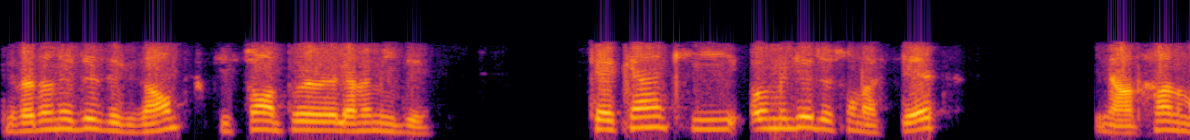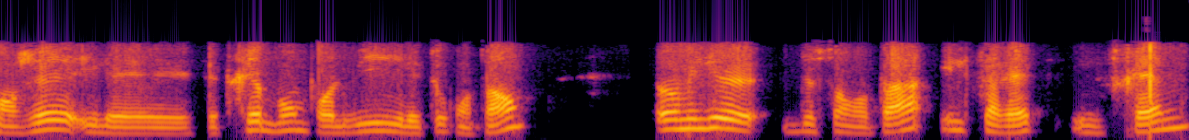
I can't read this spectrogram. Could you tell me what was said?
Il va donner deux exemples qui sont un peu la même idée quelqu'un qui, au milieu de son assiette, il est en train de manger, il est, c'est très bon pour lui, il est tout content. Au milieu de son repas, il s'arrête, il freine.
